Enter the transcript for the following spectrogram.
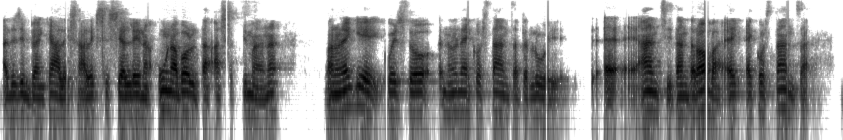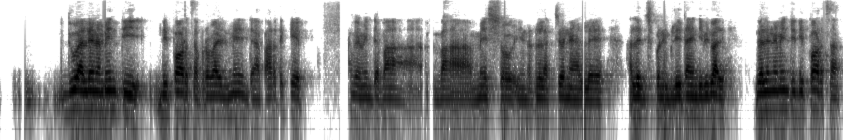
ad esempio, anche Alex, Alex si allena una volta a settimana ma non è che questo non è costanza per lui, è, anzi tanta roba è, è costanza. Due allenamenti di forza probabilmente, a parte che ovviamente va, va messo in relazione alle, alle, disponibilità individuali. Due allenamenti di forza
